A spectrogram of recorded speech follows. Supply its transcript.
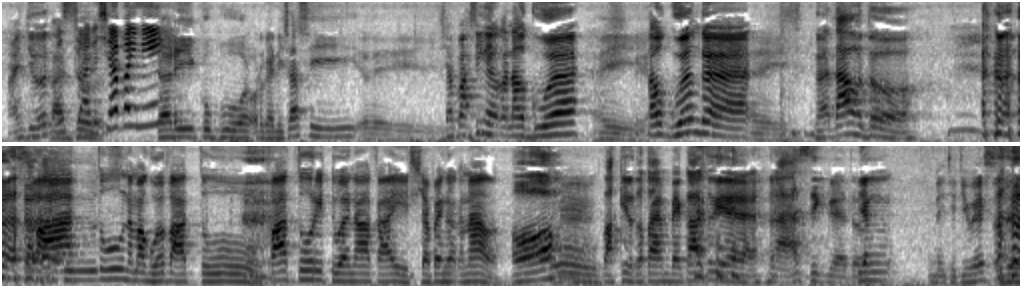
Lanjut. Terus Lanjut. ada siapa ini? Dari kubu organisasi. Eh. Siapa sih nggak kenal gua? Eh. Tahu gua nggak? Eh. Nggak tahu tuh. Fatu, nama gua Fatu. Fatu Ridwan Alkais. Siapa yang nggak kenal? Oh, wakil ketua MPK tuh ya. Asik gak tuh? Yang nggak jadi wes, nggak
